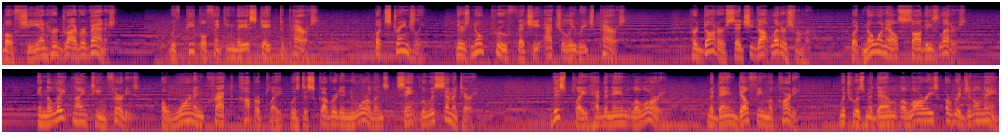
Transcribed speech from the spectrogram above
both she and her driver vanished, with people thinking they escaped to Paris. But strangely, there's no proof that she actually reached Paris. Her daughter said she got letters from her, but no one else saw these letters. In the late 1930s, a worn and cracked copper plate was discovered in New Orleans' St. Louis Cemetery. This plate had the name LaLaurie, Madame Delphine McCarty, which was Madame LaLaurie's original name.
